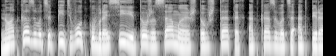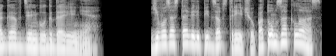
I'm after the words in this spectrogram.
Но отказываться пить водку в России то же самое, что в Штатах отказываться от пирога в День Благодарения. Его заставили пить за встречу, потом за класс,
